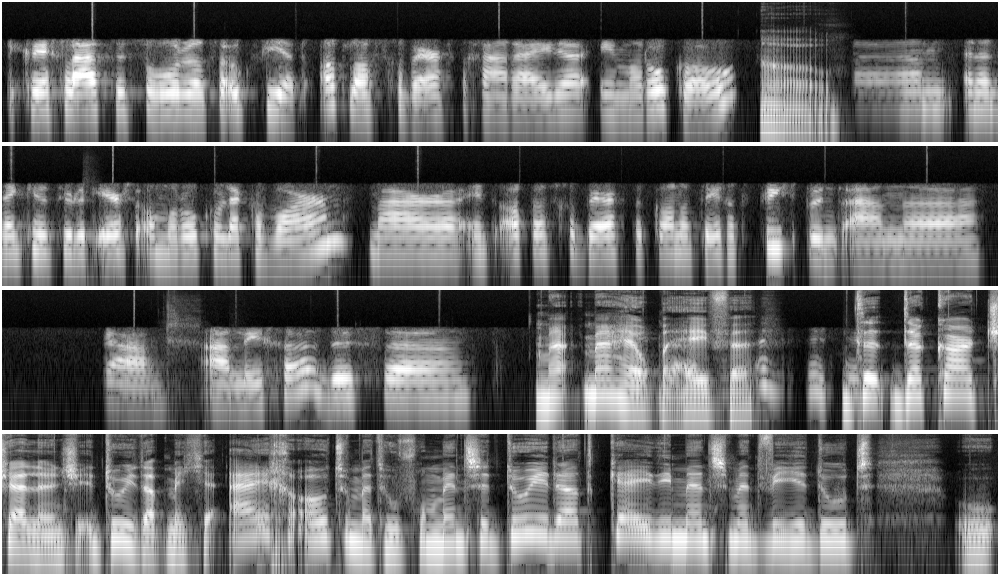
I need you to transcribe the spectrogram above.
ik kreeg laatst dus te horen dat we ook via het Atlasgebergte gaan rijden in Marokko. Oh. Ehm, en dan denk je natuurlijk eerst, oh Marokko lekker warm. Maar eh, in het Atlasgebergte kan het tegen het vriespunt aan, uh, ja, aan liggen. Dus uh, maar, maar help me even. De Dakar Challenge, doe je dat met je eigen auto? Met hoeveel mensen doe je dat? Ken je die mensen met wie je doet? Hoe,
